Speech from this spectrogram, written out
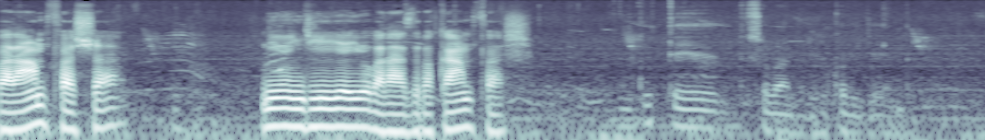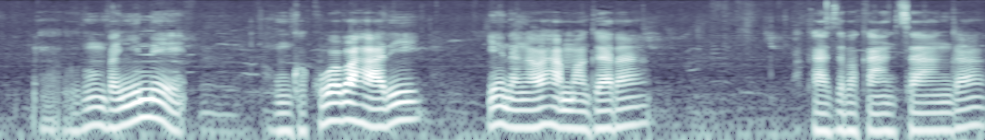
Baramfasha n'iyo ngiyeyo baraza bakamfasha. Gute dusobanurira uko bigenda? Eh, urumva nyine Mm. bunga kuba bahari yenda nkabahamagara bakaza bakansanga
